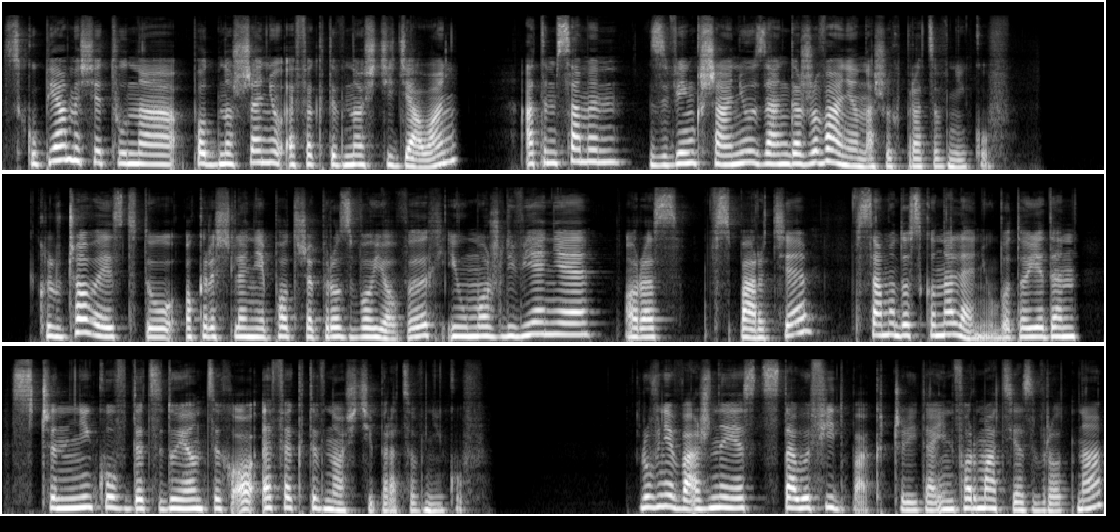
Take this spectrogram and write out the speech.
skupiamy się tu na podnoszeniu efektywności działań, a tym samym zwiększaniu zaangażowania naszych pracowników. Kluczowe jest tu określenie potrzeb rozwojowych i umożliwienie oraz wsparcie w samodoskonaleniu, bo to jeden z czynników decydujących o efektywności pracowników. Równie ważny jest stały feedback, czyli ta informacja zwrotna,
